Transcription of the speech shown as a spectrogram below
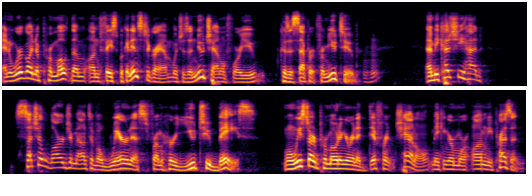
and we're going to promote them on Facebook and Instagram, which is a new channel for you because it's separate from YouTube. Mm-hmm. And because she had such a large amount of awareness from her YouTube base, when we started promoting her in a different channel, making her more omnipresent,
